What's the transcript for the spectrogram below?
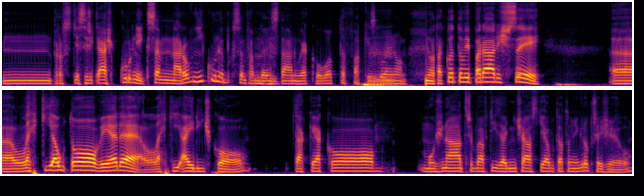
mm, prostě si říkáš, kurník, jsem na rovníku nebo jsem v mhm. Afganistánu, mm. jako what the fuck is mm. going on. No takhle to vypadá, když si uh, lehký auto vyjede lehký IDčko, tak jako možná třeba v té zadní části auta to někdo přežil. Uh,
